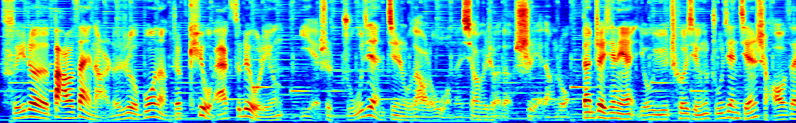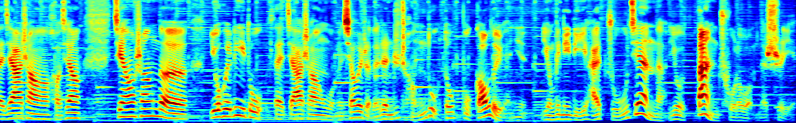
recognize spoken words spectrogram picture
随着《爸爸在哪儿》的热播呢，这 QX60 也是逐渐进入到了我们消费者的视野当中。但这些年，由于车型逐渐减少，再加上好像经销商的优惠力度，再加上我们消费者的认知程度都不高的原因，英菲尼迪还逐渐的又淡出了我们的视野。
